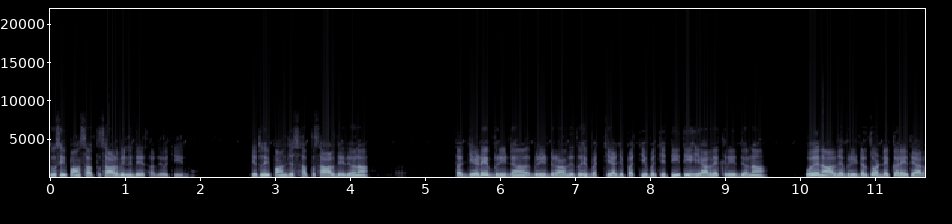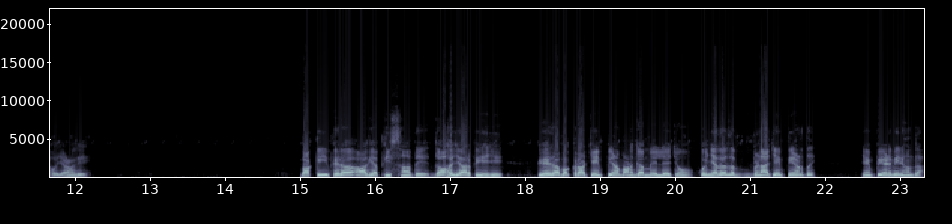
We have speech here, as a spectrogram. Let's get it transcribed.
ਤੁਸੀਂ 5-7 ਸਾਲ ਵੀ ਨਹੀਂ ਦੇ ਸਕਦੇ ਉਹ ਚੀਜ਼ ਨੂੰ। ਜੇ ਤੁਸੀਂ 5-7 ਸਾਲ ਦੇ ਦਿਓ ਨਾ, ਤਾਂ ਜਿਹੜੇ ਬਰੀਡਾਂ ਬਰੀਡਰਾਂ ਦੇ ਤੁਸੀਂ ਬੱਚੇ ਅੱਜ 25-25 30-30 ਹਜ਼ਾਰ ਦੇ ਖਰੀਦਦੇ ਹੋ ਨਾ ਉਹਦੇ ਨਾਲ ਦੇ ਬਰੀਡਰ ਤੁਹਾਡੇ ਘਰੇ ਤਿਆਰ ਹੋ ਜਾਣਗੇ। ਬਾਕੀ ਫਿਰ ਆ ਗਿਆ ਫੀਸਾਂ ਤੇ 10000 ਫੀਸ ਜੀ। ਕਿਸੇ ਦਾ ਬੱਕਰਾ ਚੈਂਪੀਅਨ ਬਣ ਗਿਆ ਮੇਲੇ ਚੋਂ, ਕਈਆਂ ਦਾ ਤਾਂ ਬਿਨਾ ਚੈਂਪੀਅਨ ਤੋਂ ਚੈਂਪੀਅਨ ਵੀ ਨਹੀਂ ਹੁੰਦਾ।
